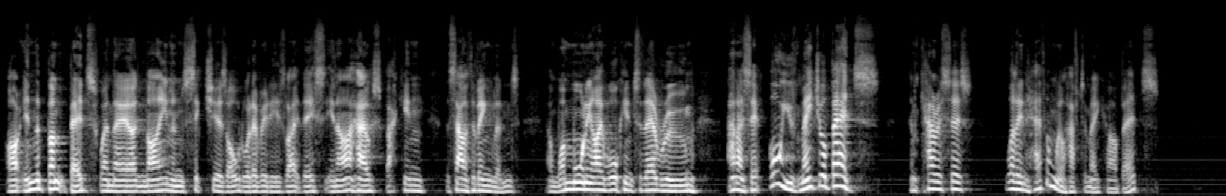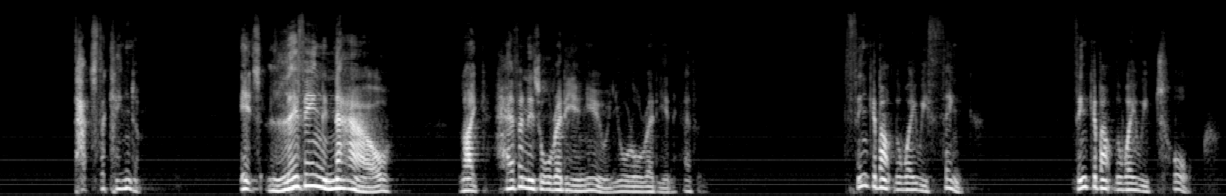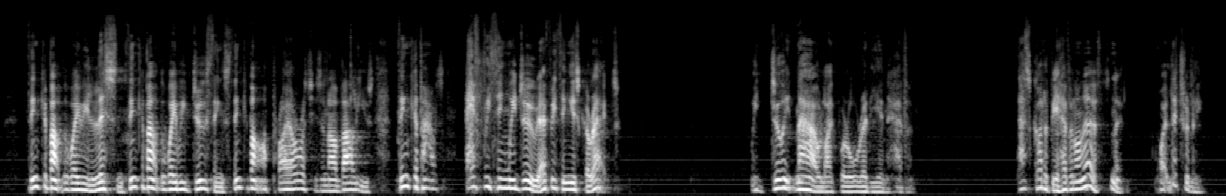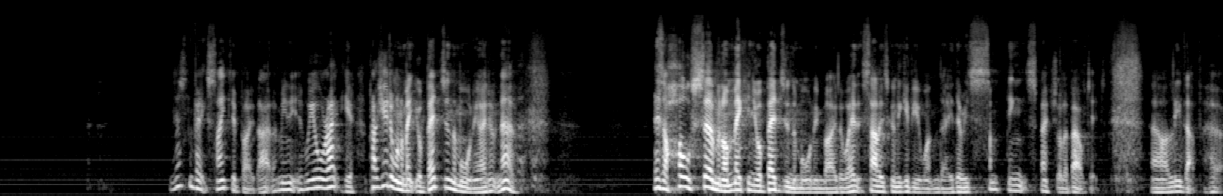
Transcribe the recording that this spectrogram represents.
are in the bunk beds when they are nine and six years old, whatever it is, like this, in our house back in the south of England. And one morning I walk into their room and I say, Oh, you've made your beds. And Caris says, well, in heaven, we'll have to make our beds. That's the kingdom. It's living now like heaven is already in you and you're already in heaven. Think about the way we think. Think about the way we talk. Think about the way we listen. Think about the way we do things. Think about our priorities and our values. Think about everything we do. Everything is correct. We do it now like we're already in heaven. That's got to be heaven on earth, isn't it? Quite literally. He doesn't very excited by that. I mean, are we all right here? Perhaps you don't want to make your beds in the morning. I don't know. There's a whole sermon on making your beds in the morning, by the way, that Sally's going to give you one day. There is something special about it. Uh, I'll leave that for her.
